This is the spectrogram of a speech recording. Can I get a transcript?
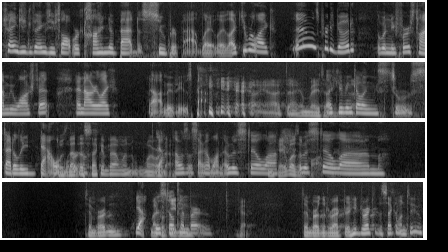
changing things you thought were kind of bad to super bad lately. Like you were like, eh, it was pretty good when the first time we watched it, and now you're like, nah, that movie was bad. yeah, I, I tell like you you've been that. going st- steadily downward. Was that the second bad one? Or Yeah, that was the second one. It was still. Uh, Okay, it wasn't was still. Um, Tim Burton. yeah, it was still? Tim Burton. Okay. Tim Burton, the director. He directed the second one too.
